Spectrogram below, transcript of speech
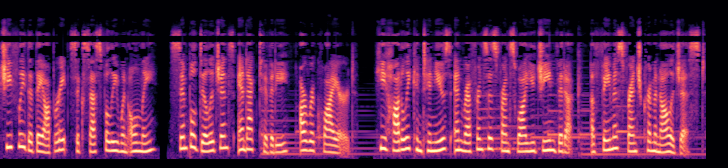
chiefly that they operate successfully when only simple diligence and activity are required. He haughtily continues and references François-Eugène Vidocq, a famous French criminologist.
